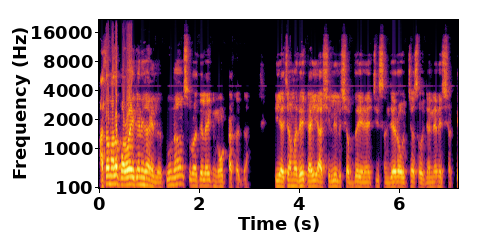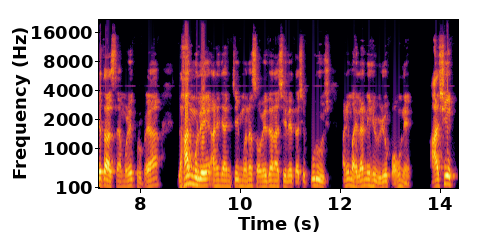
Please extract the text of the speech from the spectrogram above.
आता मला परवा एकाने सांगितलं तू ना सुरुवातीला एक नोट टाकत जा. की याच्यामध्ये काही अश्लील शब्द येण्याची संजय राऊतच्या सौजन्याने शक्यता असल्यामुळे कृपया लहान मुले आणि ज्यांची मन संवेदनाशील आहेत असे पुरुष आणि महिलांनी हे व्हिडिओ पाहू नये. अशी एक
